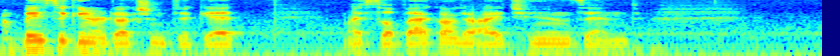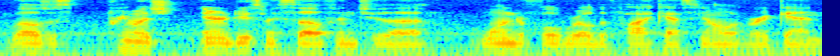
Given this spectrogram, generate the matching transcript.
a basic introduction to get myself back onto iTunes and, well, just pretty much introduce myself into the wonderful world of podcasting all over again.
